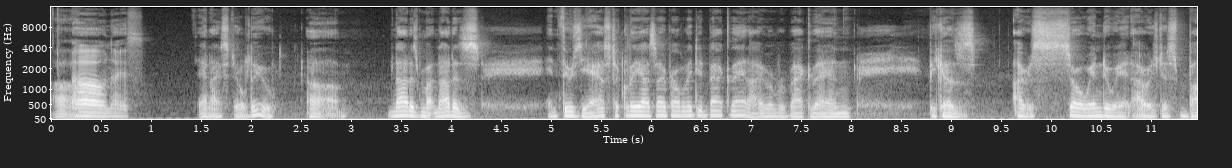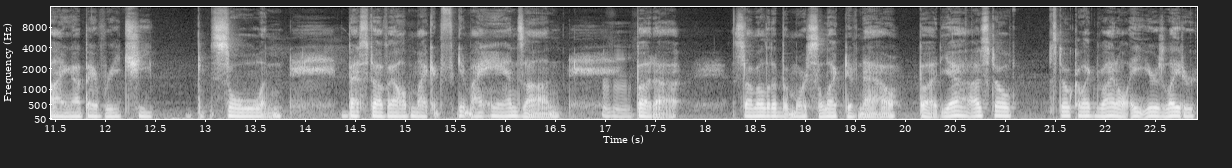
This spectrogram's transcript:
oh nice and I still do. Um, not as much, not as enthusiastically as I probably did back then. I remember back then because I was so into it. I was just buying up every cheap soul and best of album I could get my hands on. But uh, so I'm a little bit more selective now. But yeah, I still still collect vinyl eight years later.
